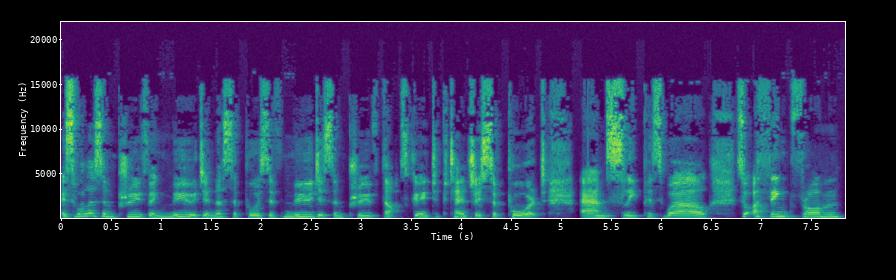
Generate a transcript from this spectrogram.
as well as improving mood. And I suppose if mood is improved, that's going to potentially support um, sleep as well. So I think from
